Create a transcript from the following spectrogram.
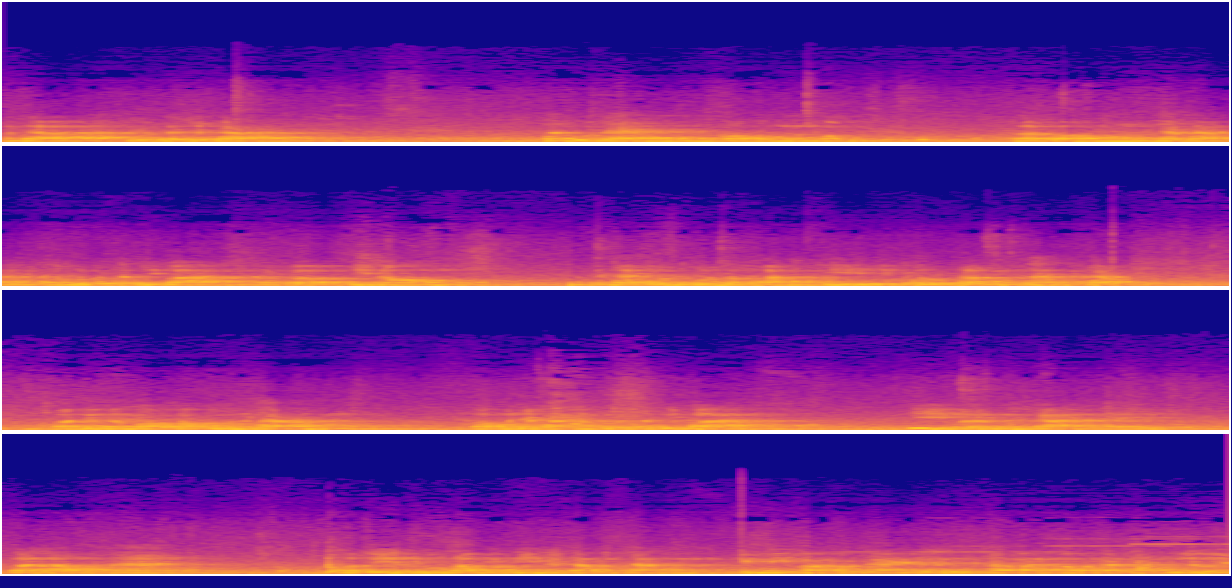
บรรดาส่วนราชการ ท่านผู้แทนของกองบัญชาการตำรวจสันติบาลแล้วก็พี่น้องประชาชนคนสำคัญที่เคารพรักทุกท่านครับมาถึงต้องขอขอบคุณทางกองบัญชาการตำรวจสันติบาลที่มาดำเนินการในบ้านเรานะฮะก็เรียนพวกเราอย่างนี้นะครับทางไม่มีความเข้าใจเรื่องสถาบันพระมหากษัตริย์เลย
